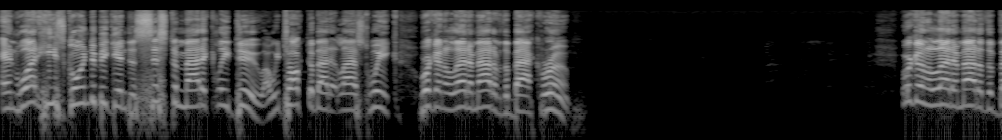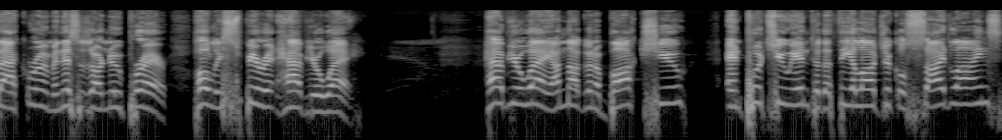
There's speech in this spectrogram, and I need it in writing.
And what he's going to begin to systematically do, uh, we talked about it last week, we're going to let him out of the back room. We're going to let him out of the back room. And this is our new prayer Holy Spirit, have your way. Have your way. I'm not going to box you and put you into the theological sidelines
